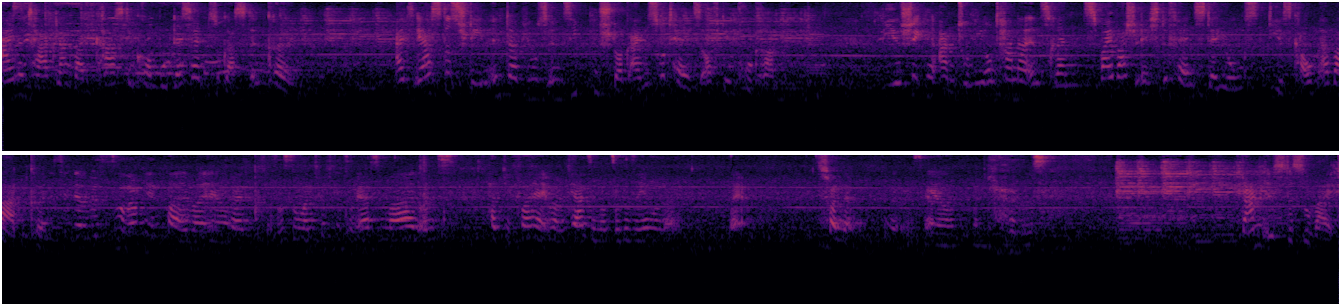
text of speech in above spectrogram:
Einen Tag lang war die Casting-Kombo deshalb zu Gast in Köln. Als erstes stehen Interviews im siebten Stock eines Hotels auf dem Programm. Wir schicken Anthony und Hannah ins Rennen, zwei waschechte Fans der Jungs, die es kaum erwarten können. Nervös auf jeden Fall, weil ja. das ist so, man trifft die zum ersten Mal und hat die vorher immer im Fernsehen und so gesehen und dann, naja, ist schon nervös, ja. ja man ist nervös. Dann ist es soweit.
